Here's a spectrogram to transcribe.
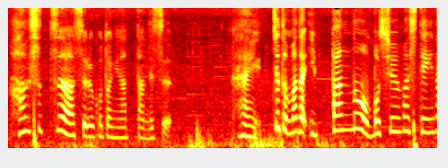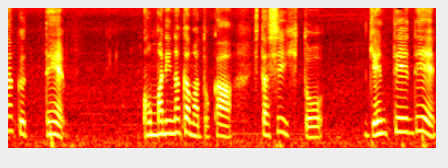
ハウスツアーすることになったんです。はい。ちょっとまだ一般の募集はしていなくってこんまり仲間とか親しい人限定で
